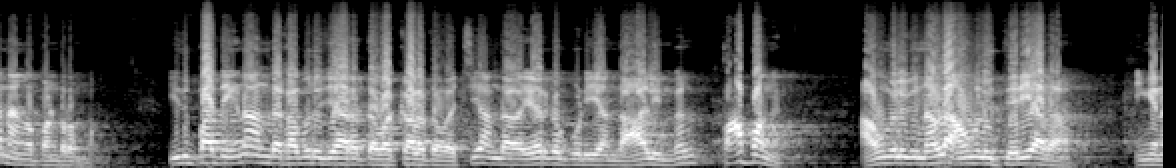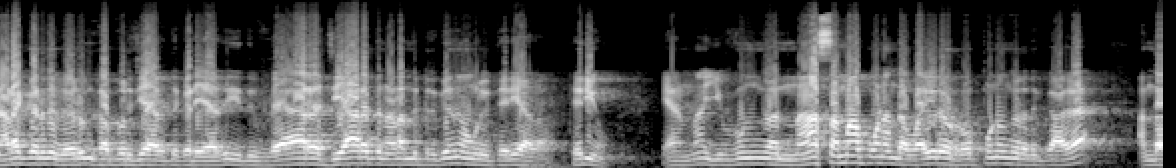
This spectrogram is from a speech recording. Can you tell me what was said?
தான் நாங்கள் பண்ணுறோம் இது பார்த்தீங்கன்னா அந்த கபூர் ஜாரத்தை வக்காலத்தை வச்சு அந்த ஏற்கக்கூடிய அந்த ஆலிம்கள் பார்ப்பாங்க. அவங்களுக்கு நல்லா அவங்களுக்கு தெரியாதா? இங்க நடக்கிறது வெறும் கபூர் ஜியாரத்து கிடையாது. இது வேற ஜியாரத்து நடந்துட்டு இருக்குன்னு உங்களுக்கு தெரியாதா? தெரியும். ஏன்னா இவங்க நாசமா போன அந்த வயிறை ரொப்பணுங்கிறதுக்காக அந்த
